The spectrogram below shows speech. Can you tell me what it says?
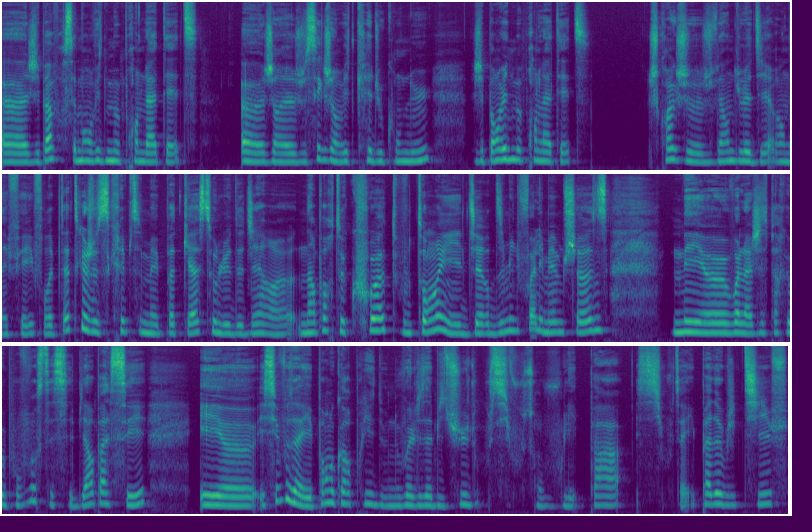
j'ai pas forcément envie de me prendre la tête. je sais que j'ai envie de créer du contenu. J'ai pas envie de me prendre la tête. Je crois que je, viens de le dire, en effet. Il faudrait peut-être que je scripte mes podcasts au lieu de dire euh, n'importe quoi tout le temps et dire dix mille fois les mêmes choses. Mais euh, voilà, j'espère que pour vous, ça s'est bien passé. Et, euh, et, si vous n'avez pas encore pris de nouvelles habitudes, ou si vous en voulez pas, si vous n'avez pas d'objectifs,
